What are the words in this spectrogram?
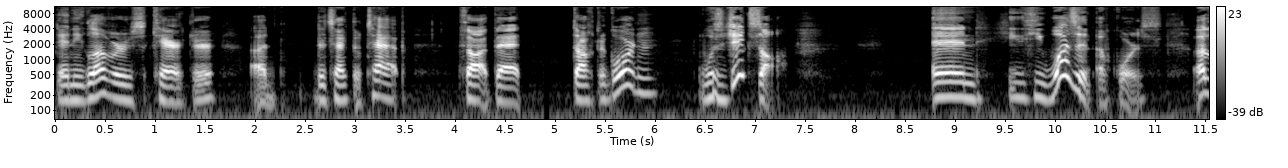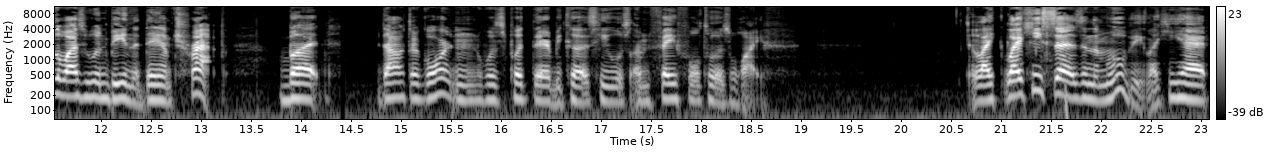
Danny Glover's character, uh, Detective Tapp, thought that Dr. Gordon was Jigsaw. And he he wasn't, of course. Otherwise he wouldn't be in the damn trap. But Dr. Gordon was put there because he was unfaithful to his wife. Like like he says in the movie, like he had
